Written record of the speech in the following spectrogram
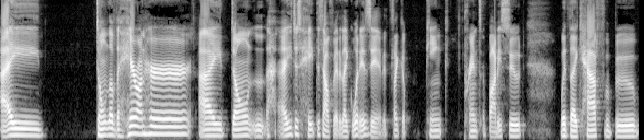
I don't love the hair on her. I don't. I just hate this outfit. Like, what is it? It's like a pink print bodysuit with like half a boob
